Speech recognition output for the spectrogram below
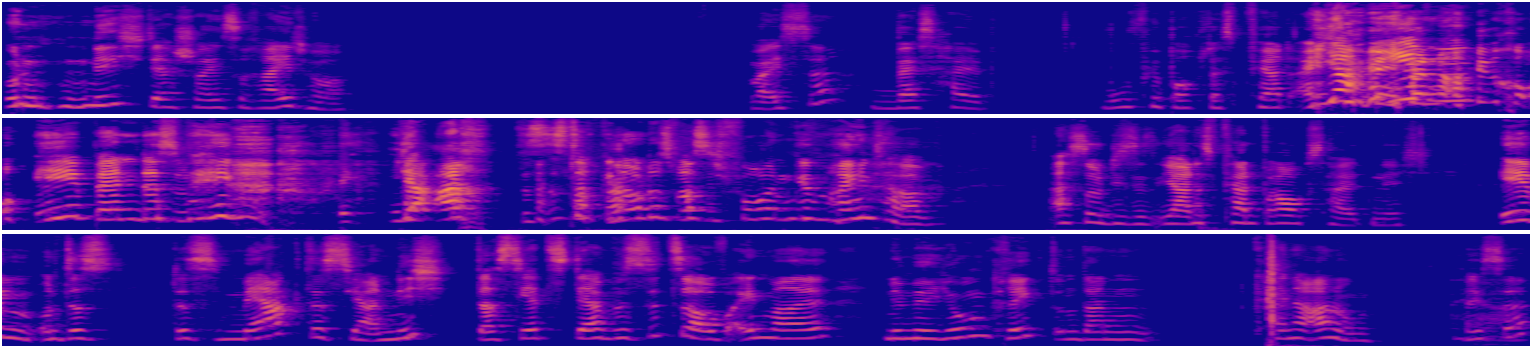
und nicht der scheiß Reiter. Weißt du? Weshalb? Wofür braucht das Pferd eine Ja, Million eben. Euro? Eben deswegen. Ja, ach, das ist doch genau das, was ich vorhin gemeint habe. Achso, dieses, ja, das Pferd braucht's halt nicht. Eben, und das, das merkt es ja nicht, dass jetzt der Besitzer auf einmal eine Million kriegt und dann, keine Ahnung, weißt Ja. du?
